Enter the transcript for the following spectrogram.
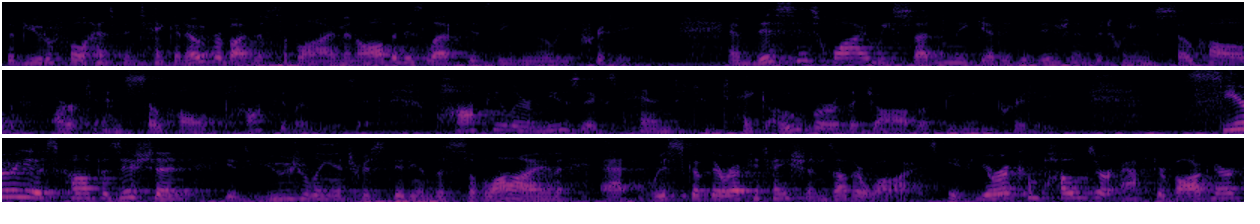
The beautiful has been taken over by the sublime, and all that is left is the merely pretty. And this is why we suddenly get a division between so called art and so called popular music. Popular musics tend to take over the job of being pretty. Serious composition is usually interested in the sublime at risk of their reputations otherwise. If you're a composer after Wagner,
